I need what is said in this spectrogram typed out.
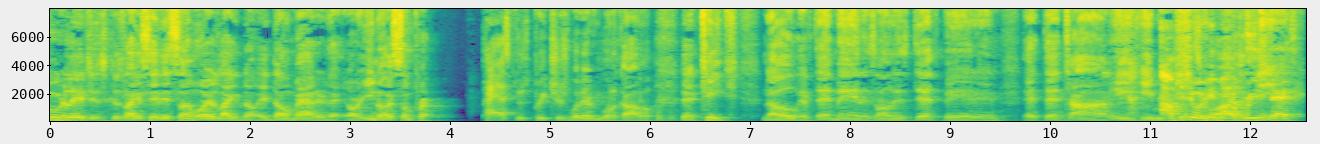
religions because, like I said, it's somewhere like no, it don't matter that, or you know, it's some pre- pastors, preachers, whatever you want to call them, that teach. No, if that man is on his deathbed and at that time he, he I'm sure he might preach sins, that.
